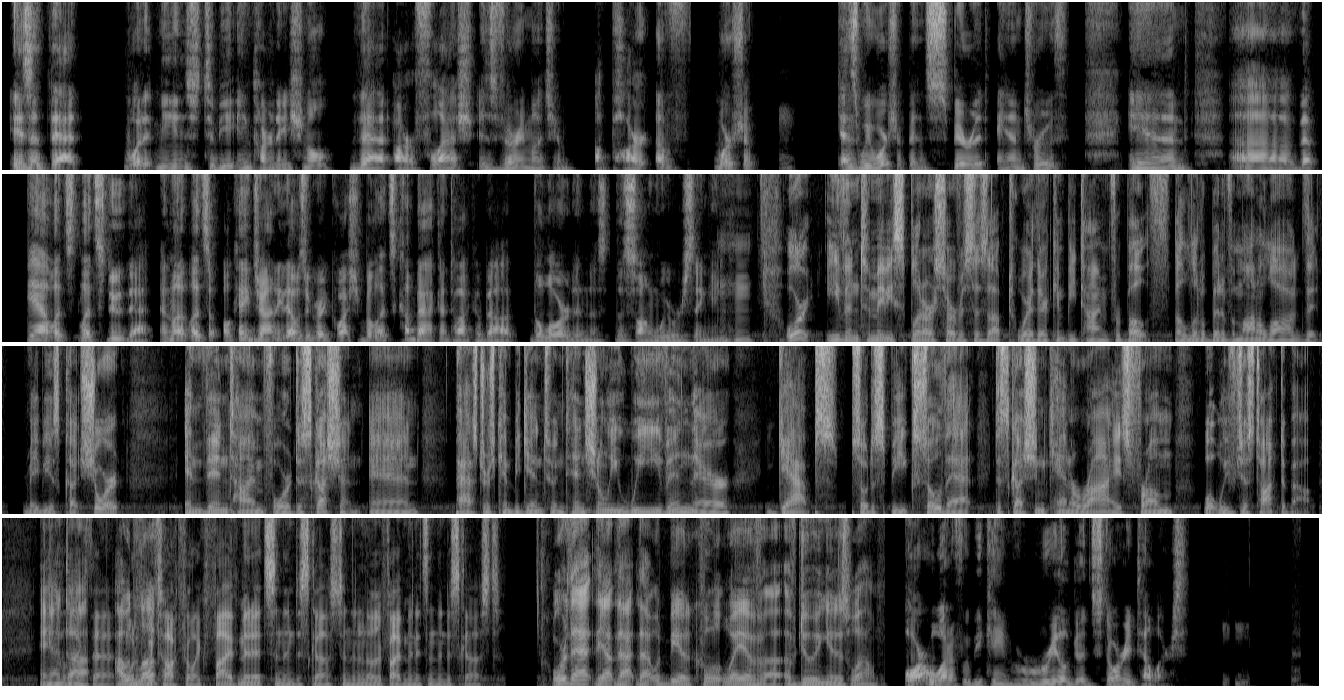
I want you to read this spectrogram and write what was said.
Isn't that what it means to be incarnational? That our flesh is very much a part of worship as we worship in spirit and truth. And uh, that yeah, let's let's do that. And let, us okay, Johnny, that was a great question, but let's come back and talk about the Lord and the, the song we were singing. Mm-hmm. Or even to maybe split our services up to where there can be time for both. A little bit of a monologue that maybe is cut short and then time for discussion. And pastors can begin to intentionally weave in there gaps, so to speak, so that discussion can arise from what we've just talked about. And I, like uh, that. I would what love if we talk for like five minutes and then discussed, and then another five minutes and then discussed. Or that, yeah, that that would be a cool way of uh, of doing it as well. Or what if we became real good storytellers?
